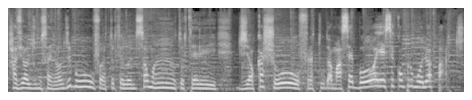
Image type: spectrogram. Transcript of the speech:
ravioli de mussarela de búfala, tortelone de salmão, tortelli de alcachofra, tudo, a massa é boa e aí você compra o molho à parte.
